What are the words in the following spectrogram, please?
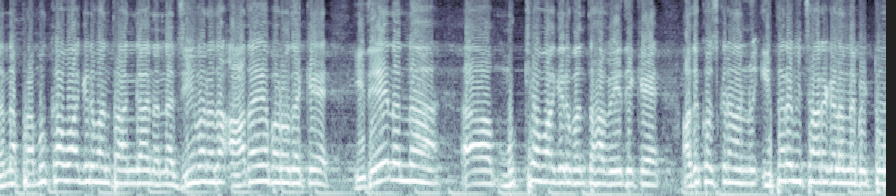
ನನ್ನ ಪ್ರಮುಖವಾಗಿರುವಂತಹ ಅಂಗ, ನನ್ನ ಜೀವನದ ಆದಾಯ ಬರೋದಕ್ಕೆ ಇದೇ ನನ್ನ ಮುಖ್ಯವಾಗಿರುವಂತಹ ವೇದಿಕೆ. ಅದಕ್ಕೋಸ್ಕರ ನಾನು ಇತರ ವಿಚಾರಗಳನ್ನು ಬಿಟ್ಟು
